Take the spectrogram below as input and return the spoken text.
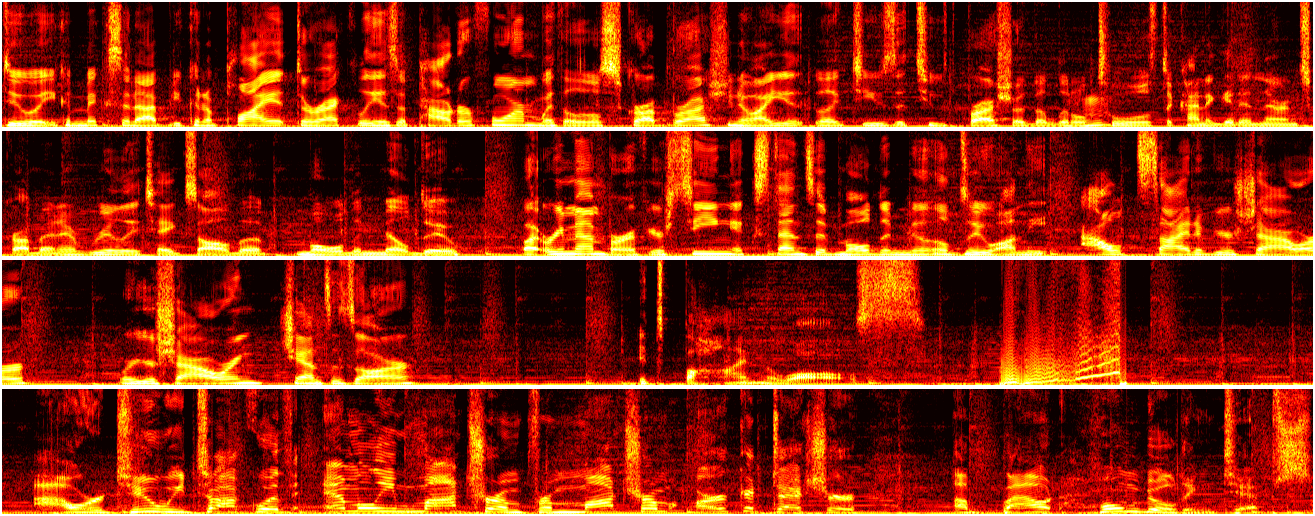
do it, you can mix it up. You can apply it directly as a powder form with a little scrub brush. You know, I u- like to use a toothbrush or the little tools to kind of get in there and scrub it. And it really takes all the mold and mildew. But remember, if you're seeing extensive mold and mildew on the outside of your shower where you're showering, chances are it's behind the walls. Hour two, we talk with Emily Mottram from Mottram Architecture about home building tips.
